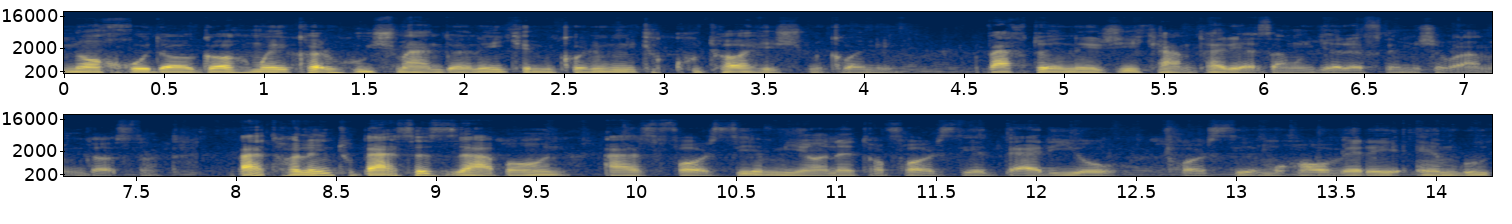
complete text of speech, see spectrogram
ناخودآگاه ما یه کار هوشمندانه ای که می‌کنیم اینه که کوتاهش می‌کنیم. وقت و انرژی کمتری از همون گرفته میشه با همین داستان. بعد حالا این تو بحث زبان از فارسی میانه تا فارسی دری و فارسی محاوره امروز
